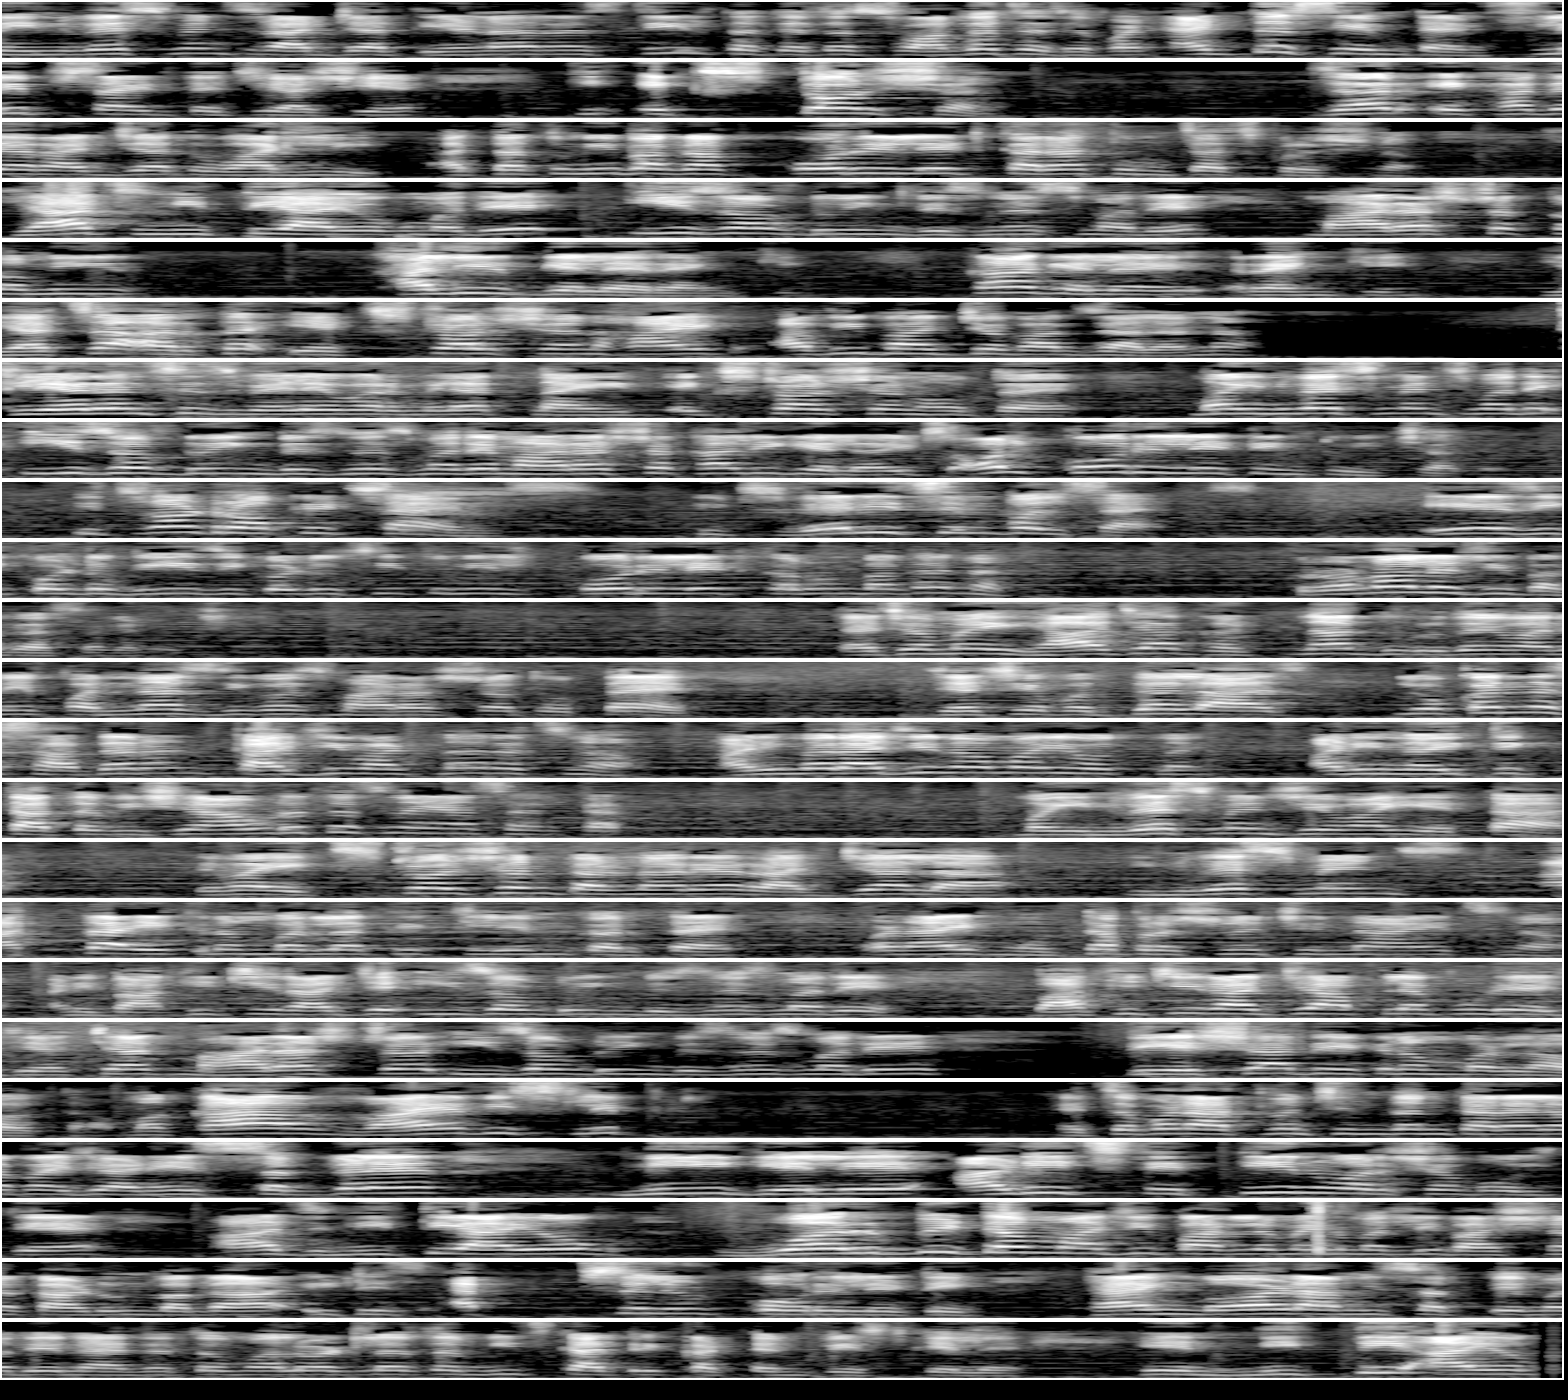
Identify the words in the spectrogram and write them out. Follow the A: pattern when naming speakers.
A: पण इन्व्हेस्टमेंट राज्यात येणार असतील तर त्याचं स्वागतच आहे. पण at the same time flip side त्याची अशी आहे की एक्स्टॉर्शन जर एखाद्या राज्यात वाढली आता तुम्ही बघा कोरिलेट करा तुमचाच प्रश्न. ह्याच नीती आयोगमध्ये इज ऑफ डुईंग बिझनेसमध्ये महाराष्ट्र कमी खाली गेलंय रँकिंग का गेलंय रँकिंग याचा अर्थ एक्स्टॉर्शन हा एक अविभाज्य भाग झाला ना. क्लिअरन्सेस वेळेवर मिळत नाहीत एक्स्टॉर्शन होतंय. मग इन्व्हेस्टमेंट्समध्ये इज ऑफ डुईंग बिझनेसमध्ये महाराष्ट्र खाली गेलं. It's all correlating to each other it's not rocket science it's very simple science A is equal to B is equal to C तुम्ही को रिलेट करून बघा ना. क्रोनॉलॉजी बघा सगळ्याची. त्याच्यामुळे ह्या ज्या घटना दुर्दैवाने पन्नास दिवस महाराष्ट्रात होत आहेत ज्याच्याबद्दल आज लोकांना साधारण काळजी वाटणारच ना. आणि मग राजीनामाही होत नाही. आणि नैतिकता तर विषय आवडतच नाही या सरकार मग इन्व्हेस्टमेंट जेव्हा येतात तेव्हा एक्स्टॉर्शन करणाऱ्या राज्याला इन्व्हेस्टमेंट आत्ता एक नंबरला ते क्लेम करतायत. पण हा एक मोठा प्रश्नचिन्ह आहेच ना. आणि बाकीची राज्य इज ऑफ डुईंग बिझनेसमध्ये बाकीची राज्य आपल्या पुढे आहे ज्याच्यात महाराष्ट्र इज ऑफ डुईंग बिझनेसमध्ये देशात एक नंबरला होता. मग का वाय वी स्लिप्ड याचं पण आत्मचिंतन करायला पाहिजे. आणि हे सगळे मी गेले अडीच ते तीन वर्ष बोलते. आज नीती आयोग वर्बिटम माझी पार्लमेंट मधली भाषणं काढून बघा. It is absolute correlating thank God आम्ही सत्तेमध्ये नाही. तर मला वाटलं तर मीच काहीतरी कट अँड पेस्ट केलंय. हे नीती आयोग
